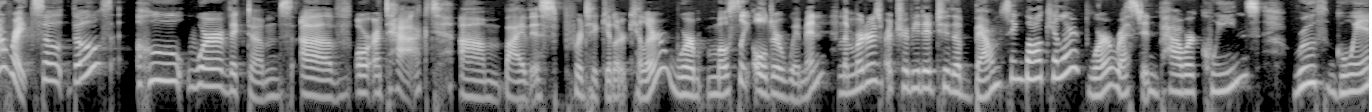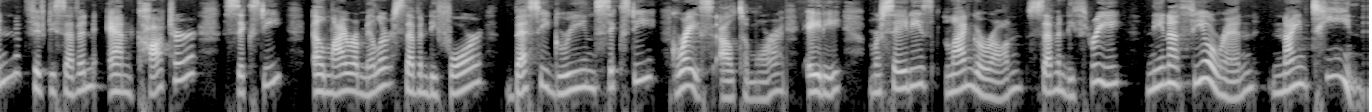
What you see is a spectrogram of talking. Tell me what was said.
All right. So those who were victims of or attacked um, by this particular killer were mostly older women. The murders attributed to the bouncing ball killer were arrested in Power Queens, Ruth Gwynn, 57, Ann Cotter, 60, Elmira Miller, 74, Bessie Green, 60, Grace Altamora, 80, Mercedes Langeron, 73, Nina Theoren, 19.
